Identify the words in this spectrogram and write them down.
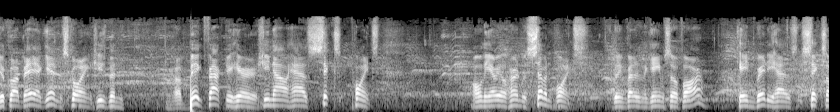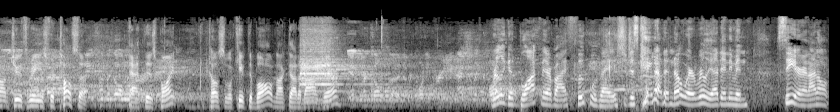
Fuqua-Bey again scoring. She's been a big factor here. She now has six points. Only Ariel Hearn with seven points. Doing better in the game so far. Caden Brady has six on two threes for Tulsa at this point. Tulsa will keep the ball, knocked out of bounds there. Really good block there by Fuqua-Bey. She just came out of nowhere. Really, I didn't even see her, and I don't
